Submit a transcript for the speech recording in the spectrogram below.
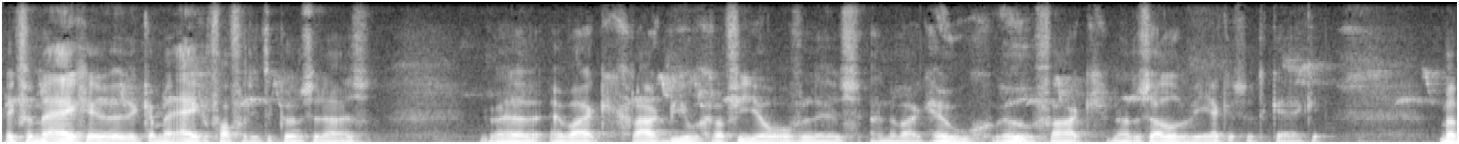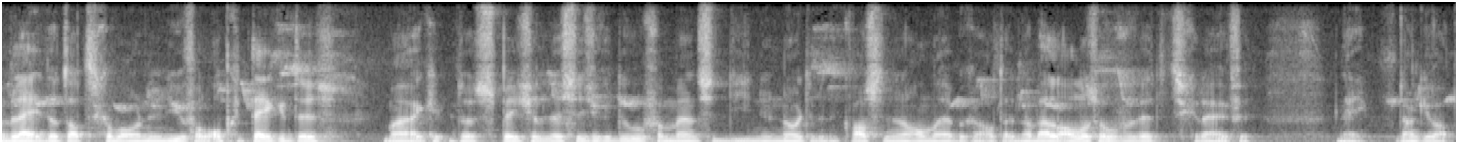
Ik, vind mijn eigen, ik heb mijn eigen favoriete kunstenaars. Uh, en waar ik graag biografieën over lees. En waar ik heel, heel vaak naar dezelfde werken zit te kijken. Ik ben blij dat dat gewoon in ieder geval opgetekend is. Maar ik, dat specialistische gedoe van mensen die nu nooit een kwast in de handen hebben gehad. En er wel alles over weten te schrijven. Nee, dankjewel.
